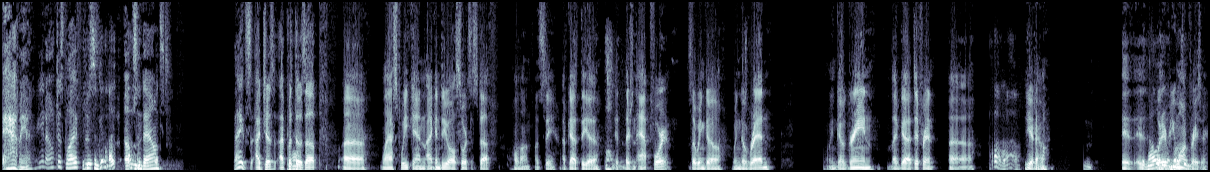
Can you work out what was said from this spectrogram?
Yeah, man. You know, just life, just some good life. ups and downs. Thanks. I just I put Yeah. those up uh last weekend. I can do all sorts of stuff. Hold on, let's see. I've got the uh it, there's an app for it. So we can go we can go red. We can go green. They've got different uh Oh wow. you know it, it, whatever you want. Fraser.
